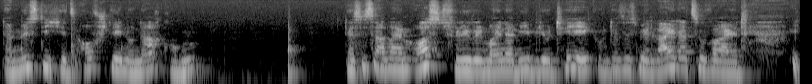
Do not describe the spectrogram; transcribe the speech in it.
Da müsste ich jetzt aufstehen und nachgucken. Das ist aber im Ostflügel meiner Bibliothek und das ist mir leider zu weit.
